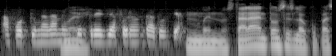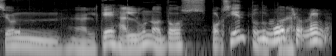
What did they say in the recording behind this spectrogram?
afortunadamente tres ya fueron dados ya. Mm, bueno, estará entonces la ocupación al qué, al 1 2%, doctora. Mucho menos,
